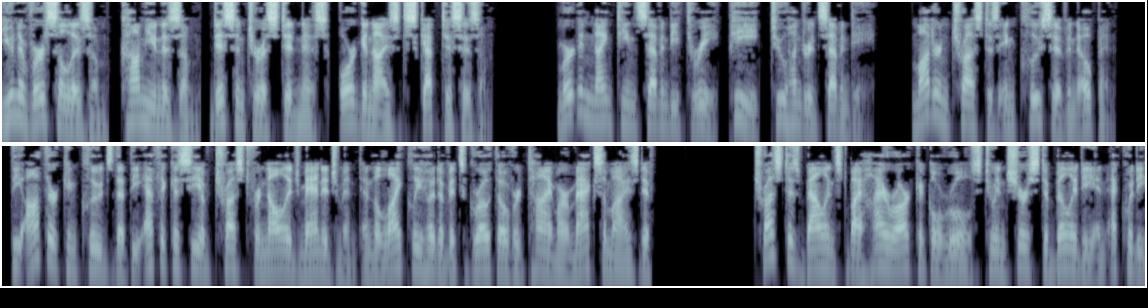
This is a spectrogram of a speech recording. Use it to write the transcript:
Universalism, communism, disinterestedness, organized skepticism. Merton 1973, p. 270. Modern trust is inclusive and open. The author concludes that the efficacy of trust for knowledge management and the likelihood of its growth over time are maximized if Trust is balanced by hierarchical rules to ensure stability and equity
